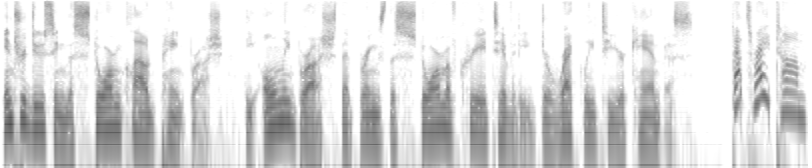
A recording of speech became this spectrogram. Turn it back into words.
Introducing the Storm Cloud Paintbrush, the only brush that brings the storm of creativity directly to your canvas. That's right, Tom.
